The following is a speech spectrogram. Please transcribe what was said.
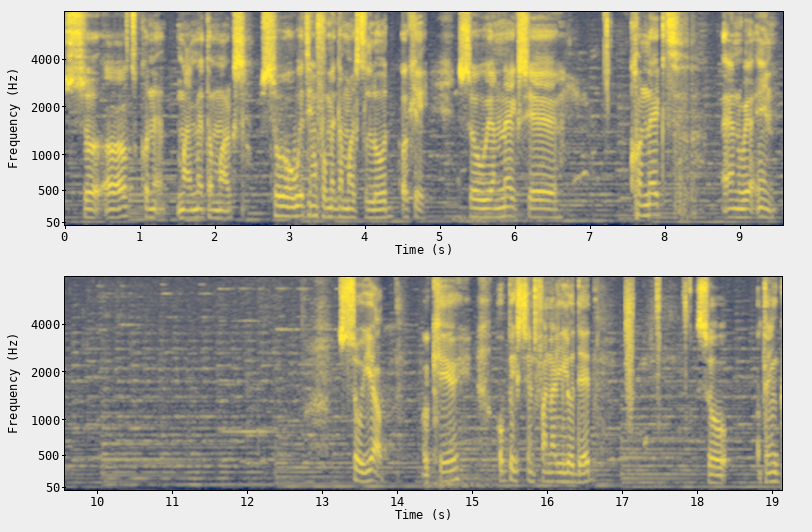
so i have to connect my metamask so waiting for metamask to load. Okay so we are next here. Connect and we're in. So yeah okay. Hop exchange finally loaded. So i think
